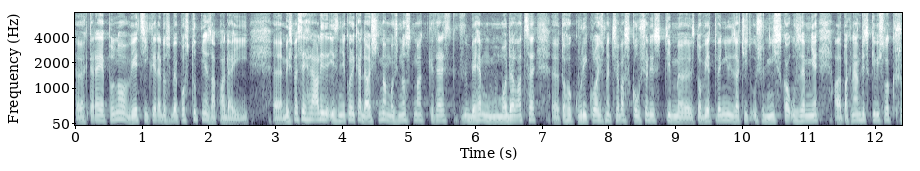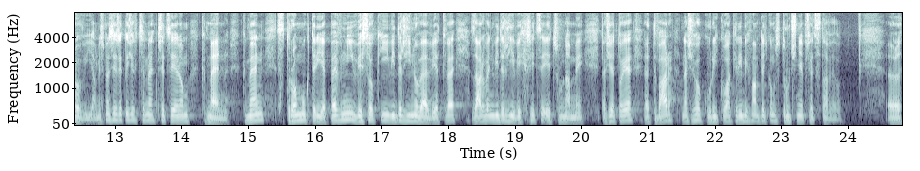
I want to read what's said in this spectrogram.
ve které je plno věcí, které do sebe postupně zapadají. My jsme si hráli i s několika dalšíma možnostmi, které během modelace toho kurikula, jsme třeba zkoušeli s tím to větvení začít už nízko u země, ale pak nám vždycky vyšlo křoví. A my jsme si řekli, že chceme přeci jenom kmen. Kmen stromu, který je pevný, vysoký, vydrží nové větve, zároveň vydrží vychřici i tsunami. Takže to je tvar našeho kurikula, který bych vám teď stručně představil. Eh,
